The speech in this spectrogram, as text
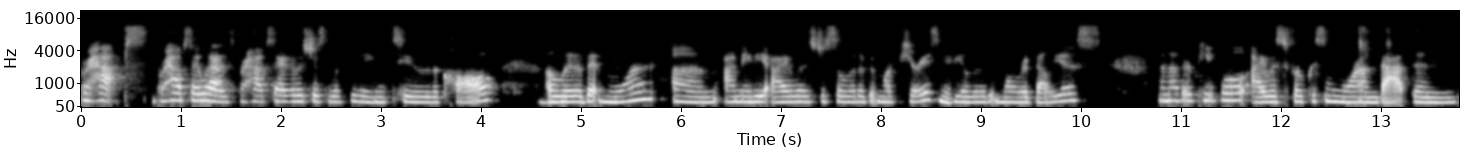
Perhaps, perhaps I was. Perhaps I was just listening to the call mm-hmm. a little bit more. Um, I maybe I was just a little bit more curious, maybe a little bit more rebellious than other people. I was focusing more on that than,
